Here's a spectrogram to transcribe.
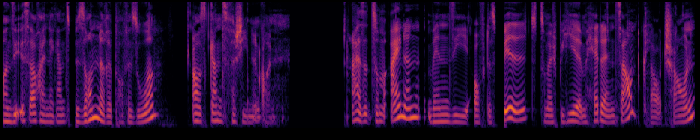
Und sie ist auch eine ganz besondere Professur aus ganz verschiedenen Gründen. Also zum einen, wenn Sie auf das Bild, zum Beispiel hier im Header in SoundCloud schauen,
